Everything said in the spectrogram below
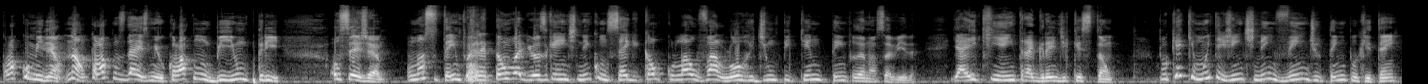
coloca um milhão. Não, coloca uns 10 mil. Coloca um bi, um tri. Ou seja, o nosso tempo é tão valioso que a gente nem consegue calcular o valor de um pequeno tempo da nossa vida. E aí que entra a grande questão. Por que, que muita gente nem vende o tempo que tem?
